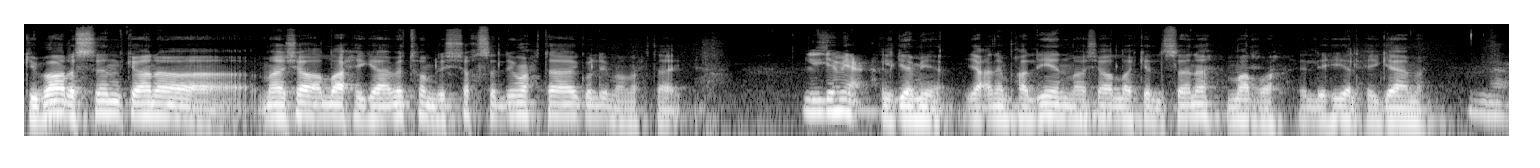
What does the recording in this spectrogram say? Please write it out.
كبار السن كان ما شاء الله حجامتهم للشخص اللي محتاج واللي ما محتاج. للجميع؟ الجميع. يعني مخلين ما شاء الله كل سنة مرة اللي هي الحجامة. نعم.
